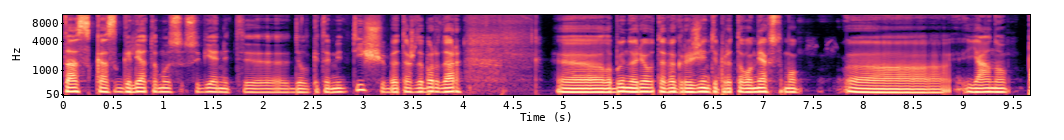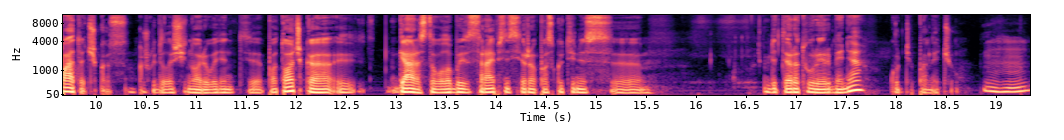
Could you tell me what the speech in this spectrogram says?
tas, kas galėtų mus suvienyti dėl kitamintyšių. Bet aš dabar dar e, labai norėjau tave gražinti prie tavo mėgstamo e, Jano Patočkos. Kažkodėl aš jį noriu vadinti Patočką. Geras tavo labai straipsnis yra paskutinis e, literatūra ir mene, kur čia pamečiau. Mhm.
